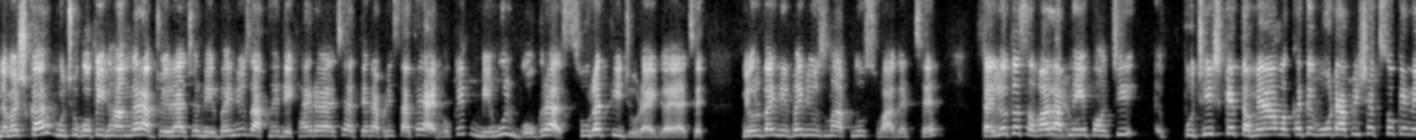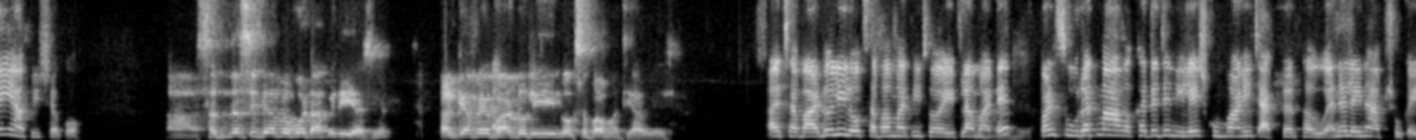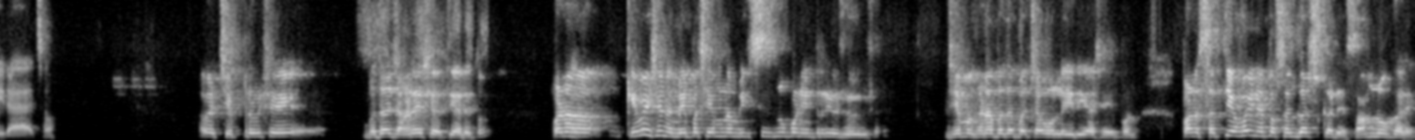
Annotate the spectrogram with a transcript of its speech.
નમસ્કાર હું છું ગોપી ઘાંગર. આપ જોઈ રહ્યા છો નિર્ભય ન્યૂઝ. આપને દેખાઈ રહ્યા છે અત્યારે આપણી સાથે એડવોકેટ મેહુલ બોગરા સુરતથી જોડાઈ ગયા છે. મેહુલભાઈ નિર્ભય ન્યૂઝમાં આપનું સ્વાગત છે. પહેલો તો સવાલ આપને એ પહોંચી પૂછીશ કે તમે આ વખતે વોટ આપી શકશો કે નહીં આપી શકો? સદનસીબે અમે વોટ આપી રહ્યા છીએ કારણ કે અમે બારડોલી લોકસભામાંથી આવીએ છીએ. અચ્છા બારડોલી લોકસભામાંથી છો એટલા માટે. પણ સુરતમાં આ વખતે જે નિલેશ કુંભાણી ચેપ્ટર થયું એને લઈને આપ શું કહી રહ્યા છો? હવે ચેપ્ટર વિશે બધા જાણે છે અત્યારે તો. પણ કહેવાય છે ને, મેં પછી એમના મિસિસનું પણ ઇન્ટરવ્યુ જોયું છે. જેમાં ઘણા બધા બચાવો લઈ રહ્યા છે એ પણ. પણ સત્ય હોય ને તો સંઘર્ષ કરે, સામનો કરે.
